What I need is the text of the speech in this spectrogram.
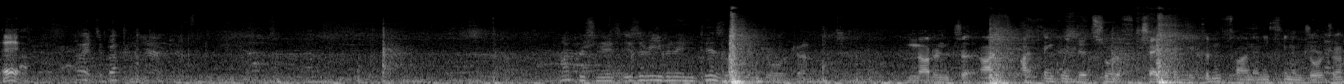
Hey. Oh, it's a button. My question is, is there even any Teslas in Georgia? Not in. Ge- I, I think we did sort of check and we couldn't find anything in Georgia.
